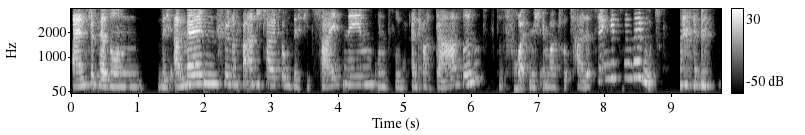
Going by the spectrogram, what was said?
Einzelpersonen sich anmelden für eine Veranstaltung, sich die Zeit nehmen und so einfach da sind. Das freut mich immer total. Deswegen geht es mir sehr gut.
